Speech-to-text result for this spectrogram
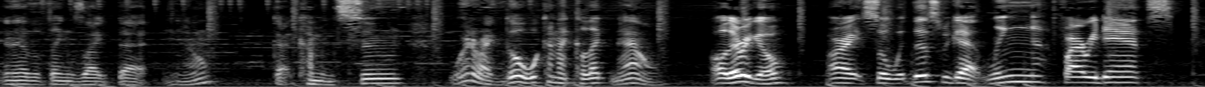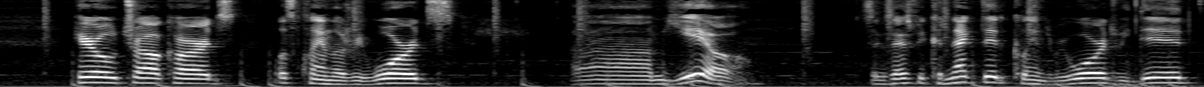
and other things like that. You know, got coming soon. Where do I go? What can I collect now? Oh, there we go. All right, so with this we got Ling Fiery Dance, Hero Trial Cards, Let's claim those rewards. Um, yeah. Successfully connected. Claim the rewards. We did.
